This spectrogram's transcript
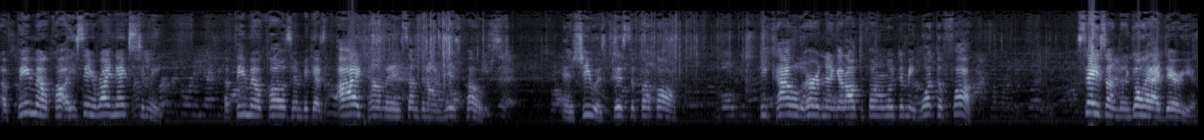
A female call. He's sitting right next to me. A female calls him because I commented something on his post, and she was pissed the fuck off. He coddled her and then got off the phone and looked at me. What the fuck? Say something. Go ahead. I dare you.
